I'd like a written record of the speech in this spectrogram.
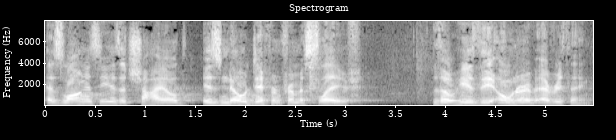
as long as he is a child, is no different from a slave, though he is the owner of everything.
